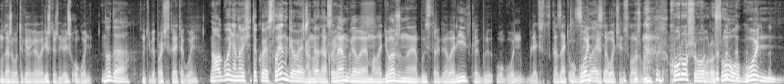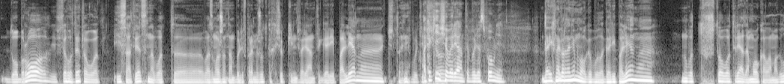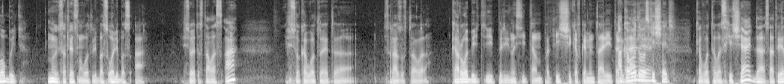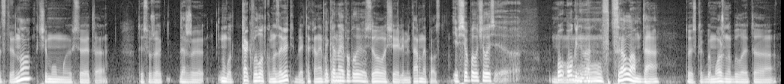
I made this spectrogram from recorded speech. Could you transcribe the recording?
Ну, даже вот ты когда говоришь, ты же не говоришь огонь. Ну да. Ну, тебе проще сказать огонь. Но огонь, оно еще такое сленговое же, Оно, да? да, такое, типа? сленговое, молодежное, быстро говорит, как бы огонь, ну, блядь, сказать огонь, это очень сложно. Хорошо. Хорошо, огонь, добро и все вот это вот. И, соответственно, вот, э, возможно, там были в промежутках еще какие-нибудь варианты гори полена, что-нибудь А какие еще варианты были, вспомни? Да их, наверное, немного было. Гори полена, ну вот что вот рядом около могло быть. Ну и, соответственно, вот либо с О, либо с А. Все это стало с А, и все, кого-то это сразу стало коробить и приносить там подписчиков, комментарии и так а далее. кого-то восхищать. Кого-то восхищать, да, соответственно, к чему мы все это, то есть уже даже, ну вот, как вы лодку назовете, блядь, так она и Так она и поплывет. Все вообще элементарно просто. И все получилось э, О- огненно. Ну, в целом, да. То есть, как бы можно было это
